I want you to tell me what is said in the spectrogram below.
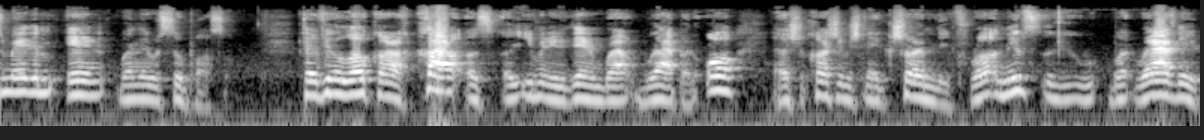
he made them in when they were still apostle. Even if you didn't wrap, wrap at all, but rather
